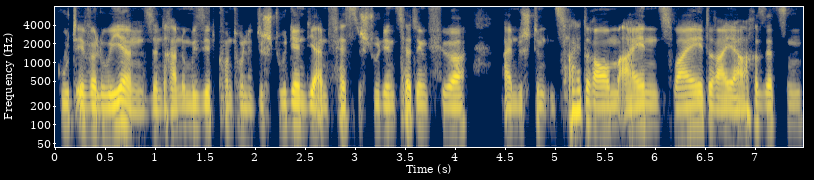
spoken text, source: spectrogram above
gut evaluieren, sind randomisiert kontrollierte Studien, die ein festes Studiensetting für einen bestimmten Zeitraum, ein, zwei, drei Jahre setzen,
